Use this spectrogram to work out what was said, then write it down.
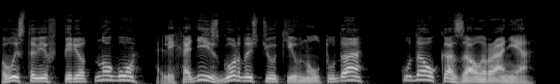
Выставив вперед ногу, Лиходей с гордостью кивнул туда, куда указал ранее.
